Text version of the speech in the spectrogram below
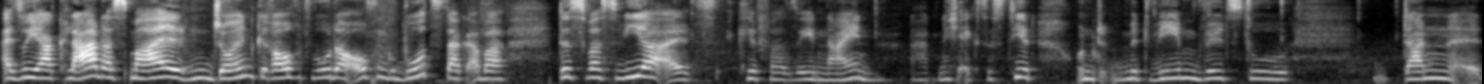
Also ja, klar, dass mal ein Joint geraucht wurde auf dem Geburtstag, aber das, was wir als Kiffer sehen, nein, hat nicht existiert. Und mit wem willst du dann äh,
